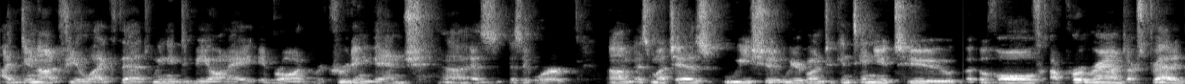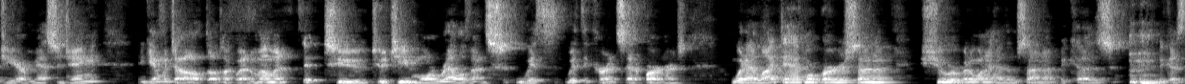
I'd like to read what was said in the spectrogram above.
I do not feel like that we need to be on a, a broad recruiting bench, uh, as as it were, um, as much as we should we are going to continue to evolve our programs our strategy our messaging again which I'll, I'll talk about in a moment to to achieve more relevance with with the current set of partners. Would i like to have more partners sign up? Sure but i want to have them sign up because because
